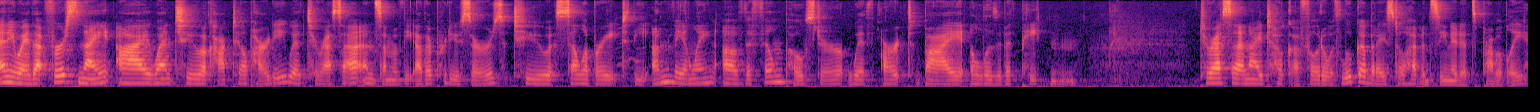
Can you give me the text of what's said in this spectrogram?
Anyway, that first night, I went to a cocktail party with Teresa and some of the other producers to celebrate the unveiling of the film poster with art by Elizabeth Peyton. Teresa and I took a photo with Luca, but I still haven't seen it. It's probably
